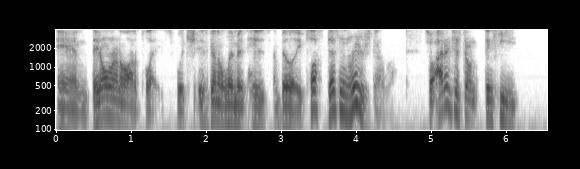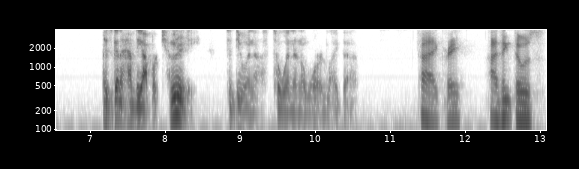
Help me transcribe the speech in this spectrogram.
And they don't run a lot of plays, which is going to limit his ability. Plus, Desmond Ridder's going to run. So I just don't think he is going to have the opportunity to do enough to win an award like that. I agree. I think those.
